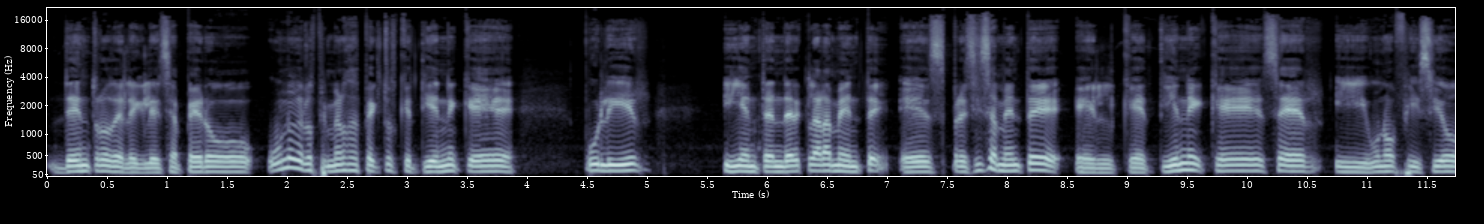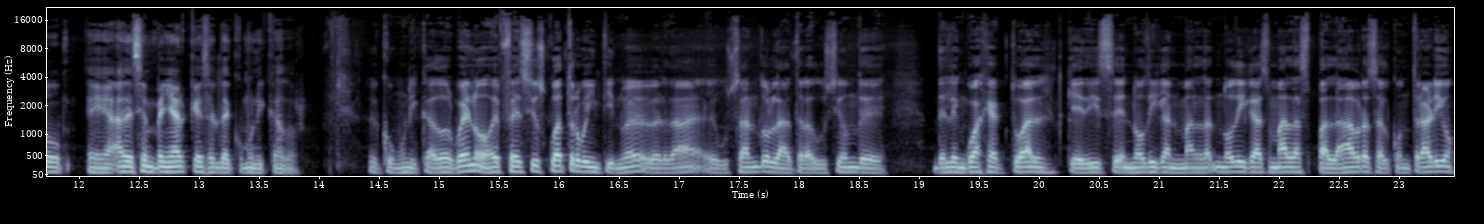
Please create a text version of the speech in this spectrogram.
dentro de la iglesia. Pero uno de los primeros aspectos que tiene que pulir y entender claramente es precisamente el que tiene que ser y un oficio eh, a desempeñar que es el de comunicador. El comunicador. Bueno, Efesios 4:29, ¿verdad? Eh, usando la traducción de, del lenguaje actual que dice no digan no digas malas palabras, al contrario,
